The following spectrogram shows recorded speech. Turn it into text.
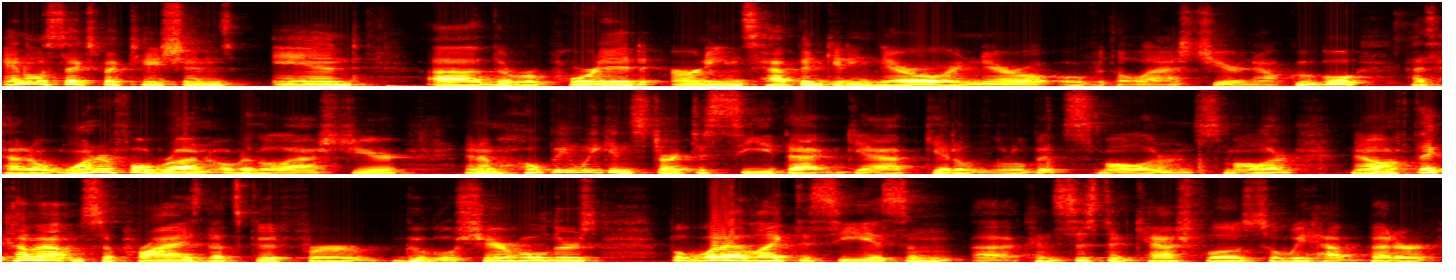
analyst expectations and uh, the reported earnings have been getting narrower and narrower over the last year. Now, Google has had a wonderful run over the last year, and I'm hoping we can start to see that gap get a little bit smaller and smaller. Now, if they come out and surprise, that's good for Google shareholders. But what I'd like to see is some uh, consistent cash flows so we have better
